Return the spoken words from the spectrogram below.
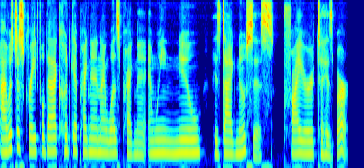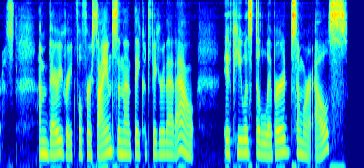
i was just grateful that i could get pregnant and i was pregnant and we knew his diagnosis prior to his birth i'm very grateful for science and that they could figure that out if he was delivered somewhere else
